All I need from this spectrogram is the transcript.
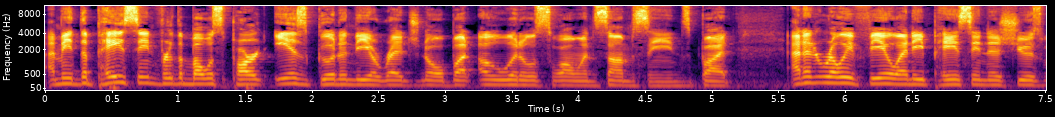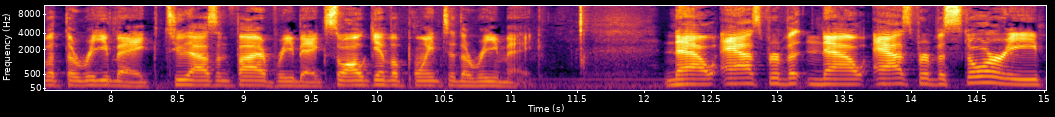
I mean, the pacing for the most part is good in the original, but a little slow in some scenes, but I didn't really feel any pacing issues with the remake, 2005 remake, so I'll give a point to the remake. Now, as for now, as for the story,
